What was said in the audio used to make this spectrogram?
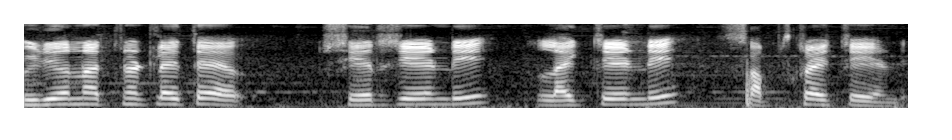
వీడియో నచ్చినట్లయితే షేర్ చేయండి లైక్ చేయండి సబ్స్క్రైబ్ చేయండి.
